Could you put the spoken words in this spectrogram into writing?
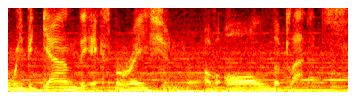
we began the exploration of all the planets,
